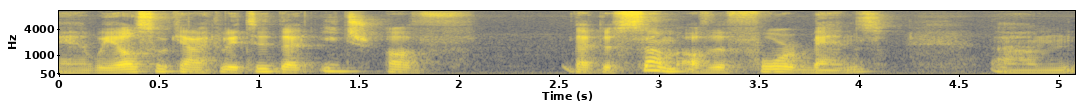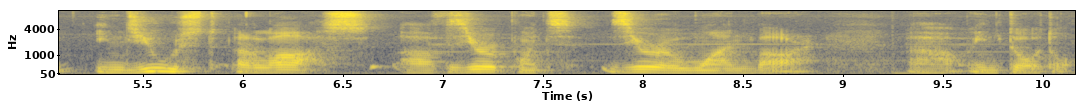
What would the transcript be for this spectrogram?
And we also calculated that each of that the sum of the four bends um, induced a loss of 0.01 bar uh, in total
